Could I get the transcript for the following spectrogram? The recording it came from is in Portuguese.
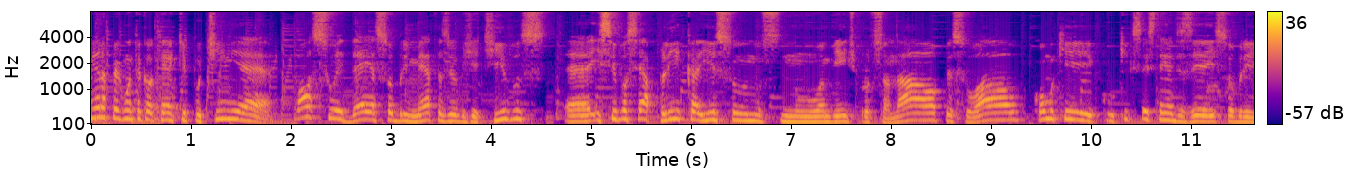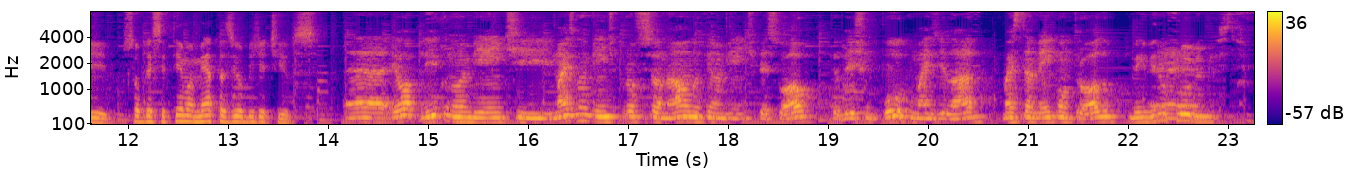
primeira pergunta que eu tenho aqui pro time é: qual a sua ideia sobre metas e objetivos? É, e se você aplica isso no, no ambiente profissional, pessoal? Como que o que, que vocês têm a dizer aí sobre, sobre esse tema metas e objetivos? É, eu aplico no ambiente, mais no ambiente profissional do que no ambiente pessoal, que eu deixo um pouco mais de lado, mas também controlo. Bem-vindo É. ao clube, mestre.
